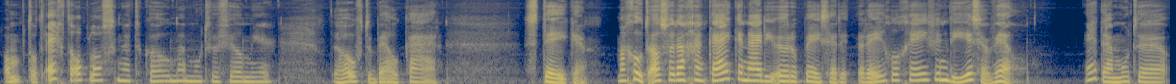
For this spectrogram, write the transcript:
Om tot echte oplossingen te komen, moeten we veel meer de hoofden bij elkaar steken. Maar goed, als we dan gaan kijken naar die Europese regelgeving, die is er wel. daar moeten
